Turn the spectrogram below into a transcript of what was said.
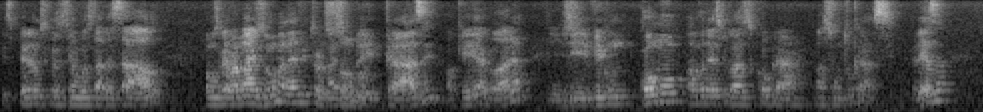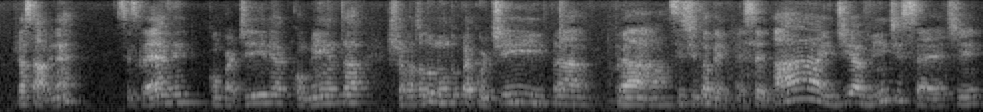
esperamos que vocês tenham gostado dessa aula. Vamos gravar mais uma, né, Vitor? Sobre uma. crase, ok? Agora. Isso. E ver com, como a Vunesp gosta de cobrar o assunto crase. Beleza? Já sabe, né? Se inscreve, compartilha, comenta, chama todo mundo pra curtir e pra, pra assistir também. É isso aí. Ah, e dia 27,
